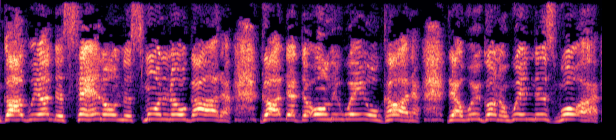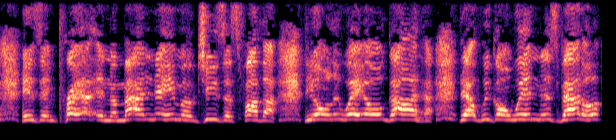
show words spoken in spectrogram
God, we understand on this morning, oh God, God, that the only way, oh God, that we're going to win this war is in prayer in the mighty name of Jesus, Father. The only way, oh God, that we're going to win this battle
